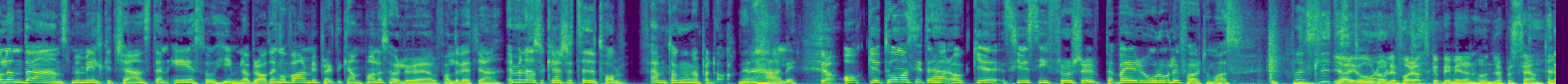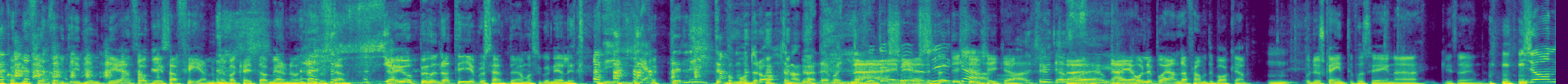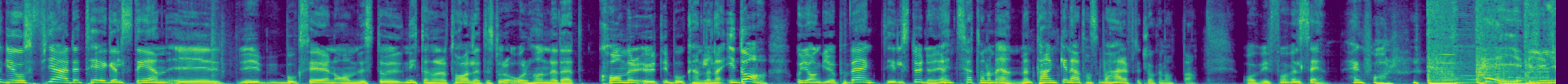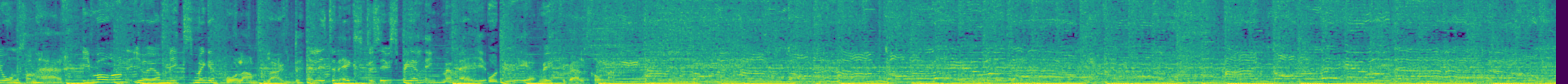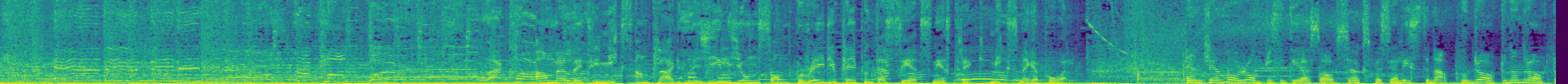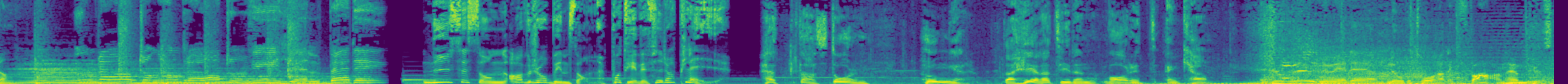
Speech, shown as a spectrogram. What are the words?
Stolen Dance med Milky Chance, den är så himla bra. Den går varm i praktikantmanus hörlurar i alla fall, det vet jag. Ja, men alltså kanske 10, 12, 15 gånger per dag. Den är härlig. Och eh, Thomas sitter här och eh, skriver siffror. Så, vad är du orolig för Thomas? Jag är orolig för att det ska bli mer än 100 procent och jag kommer bli fullkomligt idiot. Det är en sak att gissa fel, men man kan inte ha mer än 100 procent. Jag är uppe i 110 procent nu, jag måste gå ner lite. Det är jättelite på Moderaterna där. Det var inte... Nej, det är- tjuvkika. Ja, det tyckte jag Nej, nej, jag håller på att ändra fram och tillbaka. Och du ska inte få se innan jag klistrar in det. Jan Guillous fjärde tegelsten i, i bokserien om det stor- 1900-talet, det stora århundradet, kommer ut i bokhandlarna idag. Och Jan Guillou är på väg till studion. Jag har inte sett honom än, men tanken är att han ska vara här efter klockan åtta. Och vi får väl se. Häng kvar. Hej, Jill Johnson här. Imorgon gör jag Mix Megapol Unplugged. En liten exklusiv spelning med mig och du är mycket välkommen. Anmäl dig till Mix Unplugged med Jill Johnson på radioplay.se mixmegapol. Äntligen morgon presenteras av sökspecialisterna på 118 118. 118 118, vi hjälper dig. Ny säsong av Robinson på TV4 Play. Hetta, storm, hunger. Det har hela tiden varit en kamp. Nu är det blod och tårar. Fan händer just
